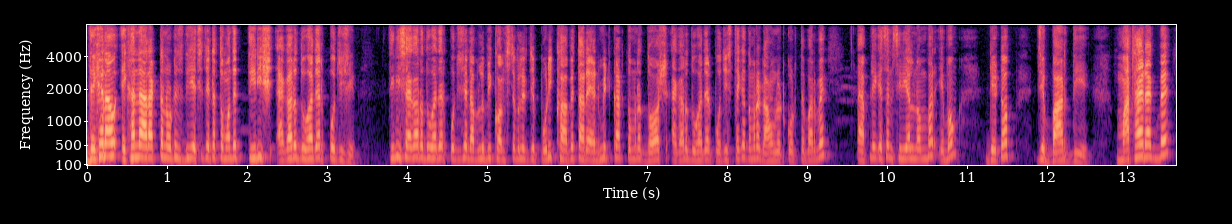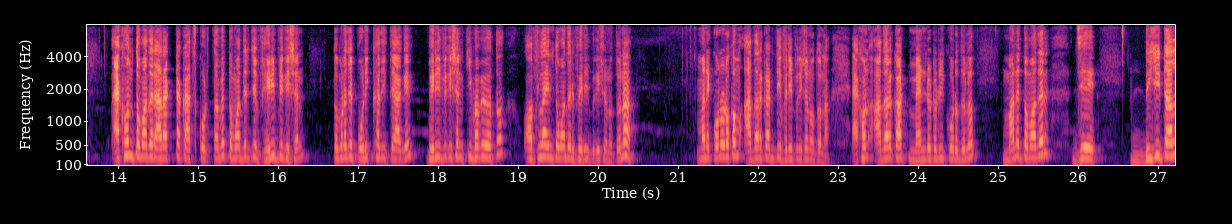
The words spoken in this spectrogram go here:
দেখে নাও, এখানে আর একটা নোটিশ দিয়েছে, যেটা তোমাদের তিরিশ এগারো দু হাজার পঁচিশে, তিরিশ এগারো দু হাজার পঁচিশে ডাব্লিউবি কনস্টেবলের যে পরীক্ষা হবে, তার অ্যাডমিট কার্ড তোমরা দশ এগারো দু হাজার পঁচিশ থেকে তোমরা ডাউনলোড করতে পারবে অ্যাপ্লিকেশন সিরিয়াল নম্বর এবং ডেট অফ যে বার্থ দিয়ে। মাথায় রাখবে, এখন তোমাদের আর একটা কাজ করতে হবে, তোমাদের যে ভেরিফিকেশন তোমরা যে পরীক্ষা দিতে আগে ভেরিফিকেশন কীভাবে হতো? অফলাইন তোমাদের ভেরিফিকেশন হতো না? মানে কোনো রকম আধার কার্ড দিয়ে ভেরিফিকেশান হতো না। এখন আধার কার্ড ম্যান্ডেটরি করে দিল। মানে তোমাদের যে ডিজিটাল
